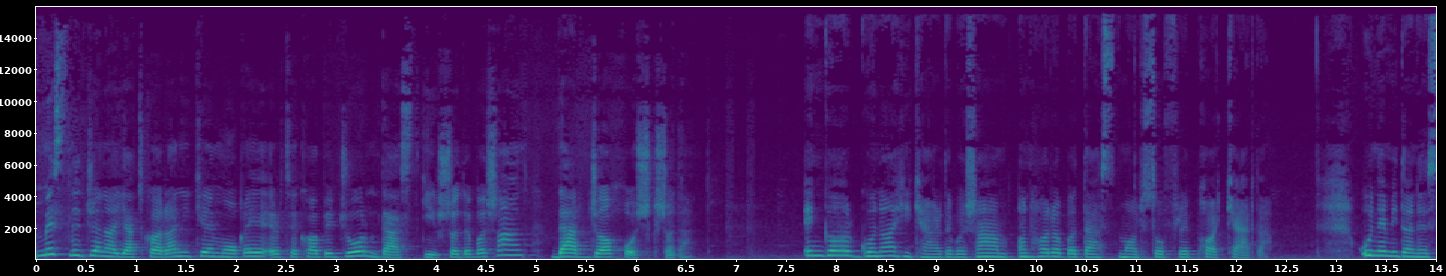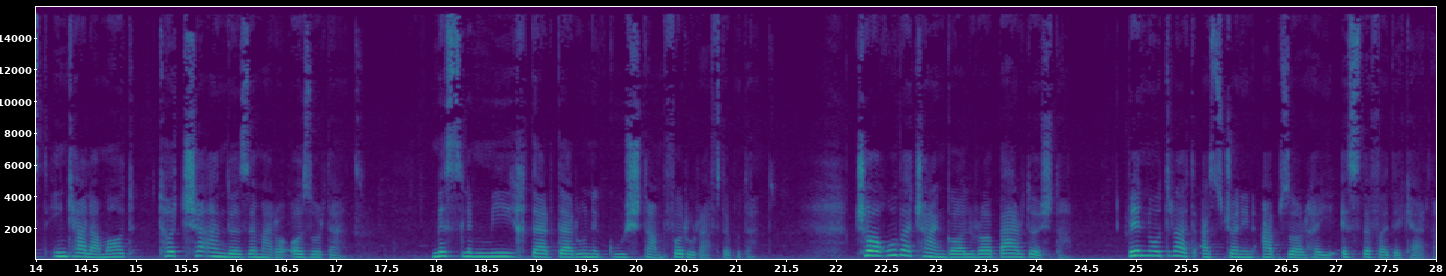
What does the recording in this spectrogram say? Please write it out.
مثل جنایتکارانی که موقع ارتکاب جرم دستگیر شده باشند در جا خشک شدند. انگار گناهی کرده باشم آنها را با دستمال سفره پاک کردم. او نمی‌دانست این کلمات تا چه اندازه مرا آزردند. مثل میخ در درون گوشتم فرو رفته بودند. چاقو و چنگال را برداشتم. به ندرت از چنین ابزارهایی استفاده کردم.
